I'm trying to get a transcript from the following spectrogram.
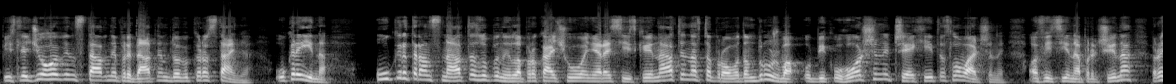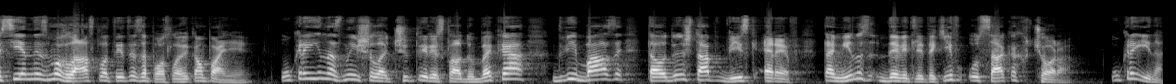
після чого він став непридатним до використання. Україна. Укртранснафта зупинила прокачування російської нафти нафтопроводом Дружба у бік Угорщини, Чехії та Словаччини. Офіційна причина Росія не змогла сплатити за послуги компанії. Україна знищила 4 склади БК, 2 бази та один штаб військ РФ та мінус 9 літаків у САКах вчора. Україна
